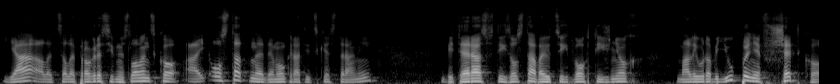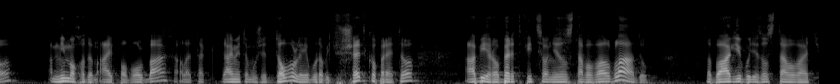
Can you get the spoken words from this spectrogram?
ja, ale celé progresívne Slovensko, aj ostatné demokratické strany by teraz v tých zostávajúcich dvoch týždňoch mali urobiť úplne všetko, a mimochodom aj po voľbách, ale tak dajme tomu, že dovolie urobiť všetko preto, aby Robert Fico nezostavoval vládu. Lebo ak ju bude zostavovať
